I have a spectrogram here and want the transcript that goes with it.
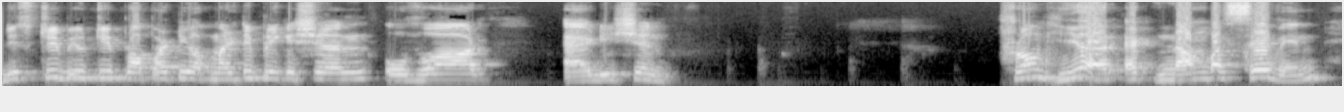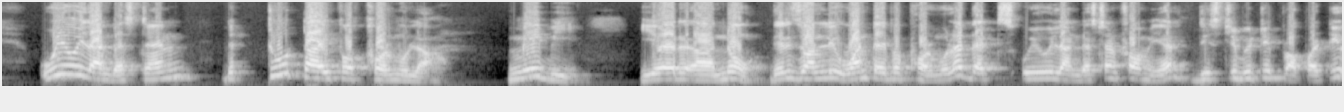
distributive property of multiplication over addition. From here at number 7 we will understand the two type of formula maybe here uh, no there is only one type of formula that we will understand from here distributive property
